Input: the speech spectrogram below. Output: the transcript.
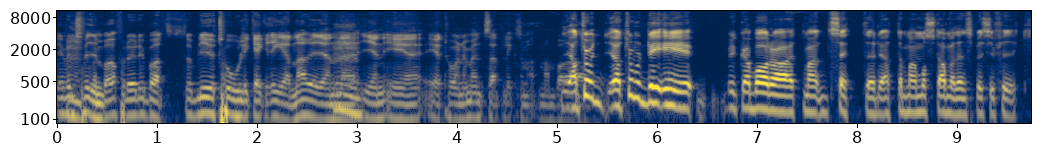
Det är väl svinbra för då är det bara att då blir det två olika grenar i en, Mm. i en E- e-tournament så att liksom att man bara... Jag tror, jag tror det är, brukar vara att man sätter det att man måste använda en specifik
